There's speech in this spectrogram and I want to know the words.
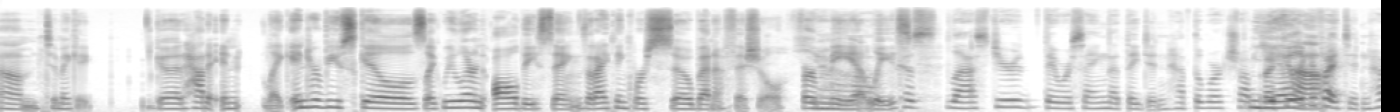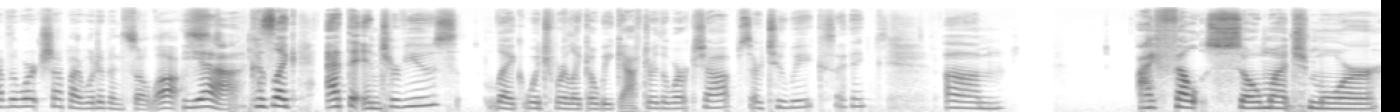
um, to make it good, how to in, like interview skills. Like we learned all these things that I think were so beneficial for yeah, me at least. Because last year they were saying that they didn't have the workshop, but yeah. I feel like if I didn't have the workshop, I would have been so lost. Yeah, because like at the interviews, like which were like a week after the workshops or two weeks, I think. Um, I felt so much more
